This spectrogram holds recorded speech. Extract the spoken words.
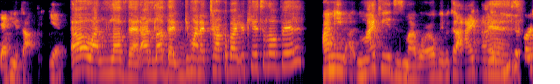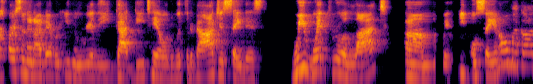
that he adopted. Yeah. Oh, I love that. I love that. Do you want to talk about your kids a little bit? I mean, uh, my kids is my world because I, I yes. you're the first person that I've ever even really got detailed with it about. I'll just say this. We went through a lot um, with people saying, oh my God,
